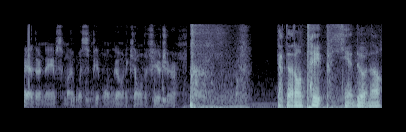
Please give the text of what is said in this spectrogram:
Add their names to my list of people I'm going to kill in the future. Got that on tape. You can't do it now.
